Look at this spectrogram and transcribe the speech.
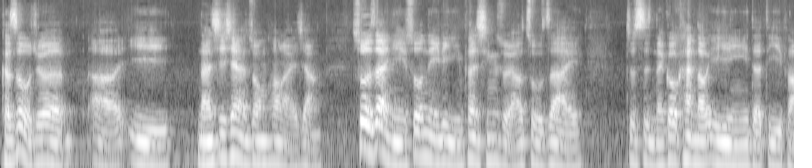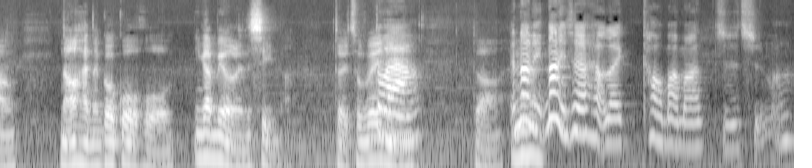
可是我觉得呃以。南希现在的状况来讲，说实在，你说你领一份薪水要住在就是能够看到一零一的地方，然后还能够过活，应该没有人信啊。对，除非你，对啊，对啊。欸、那你那你现在还有在靠爸妈支持吗？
